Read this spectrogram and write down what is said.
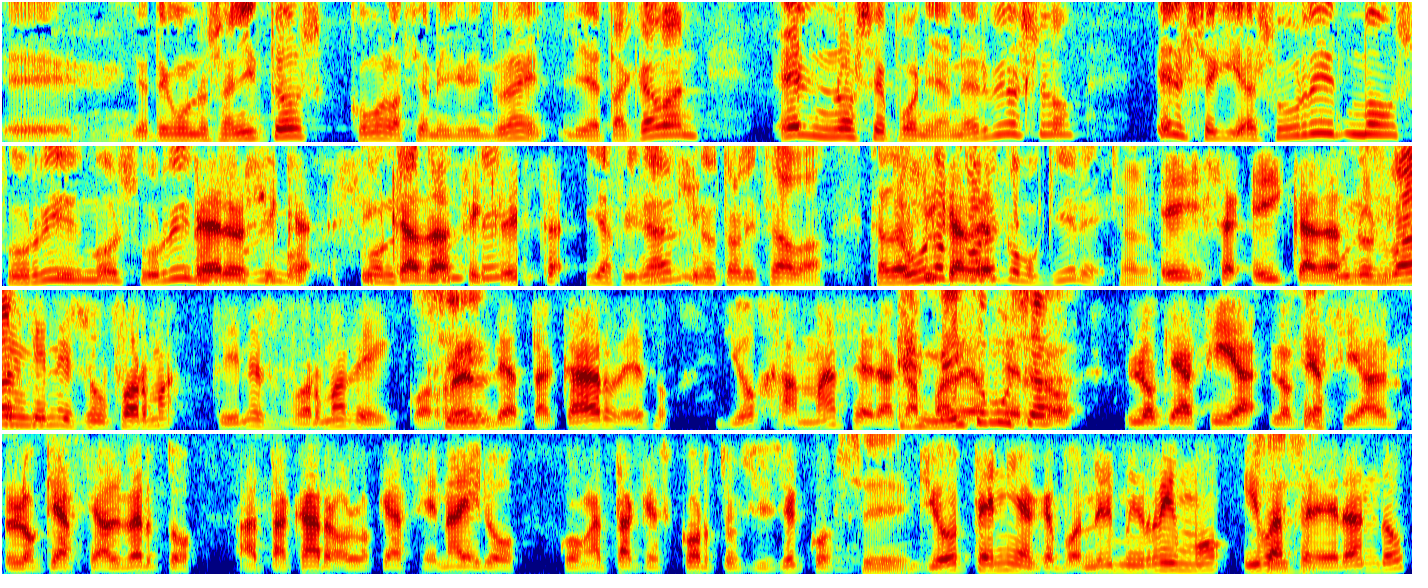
eh, ya tengo unos añitos, cómo lo hacía Miguel Indurain. Le atacaban Él no se ponía nervioso, él seguía su ritmo, su ritmo, su ritmo, Pero su si ritmo ca- si cada constante, ciclista- y al final si- neutralizaba. Cada uno cada- corre como quiere. Claro. Y, cada Unos ciclista van- tiene su forma, tiene su forma de correr, Sí. de atacar, de eso. Yo jamás era capaz Me de hizo hacer mucha- lo, lo que hacía, lo que hacía, lo que hace Alberto atacar o lo que hace Nairo con ataques cortos y secos. Sí. Yo tenía que poner mi ritmo, iba Sí, sí. acelerando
